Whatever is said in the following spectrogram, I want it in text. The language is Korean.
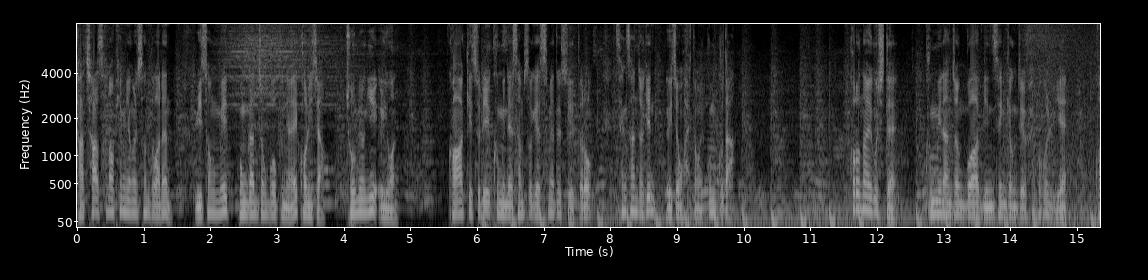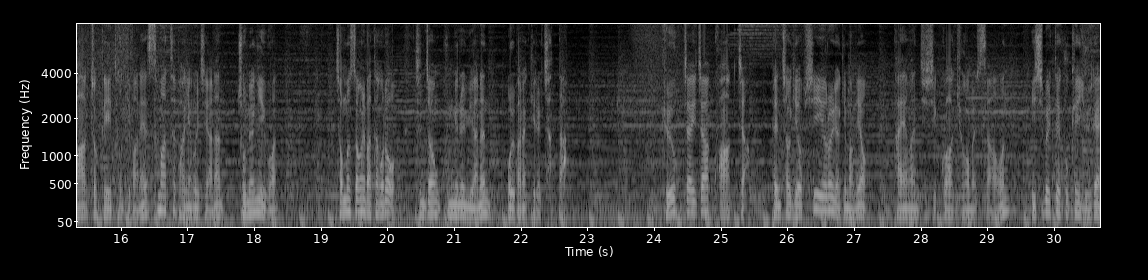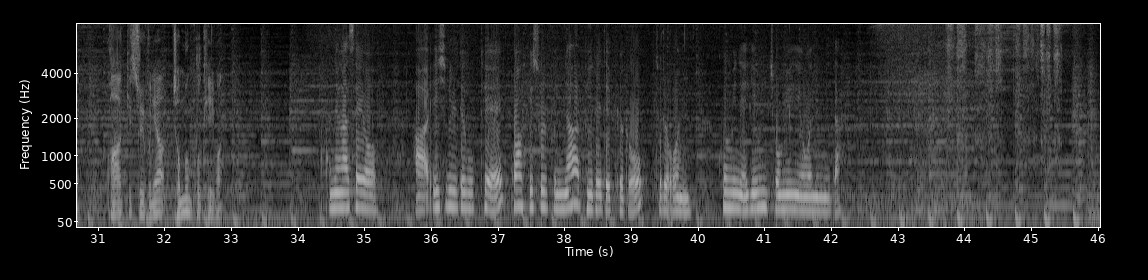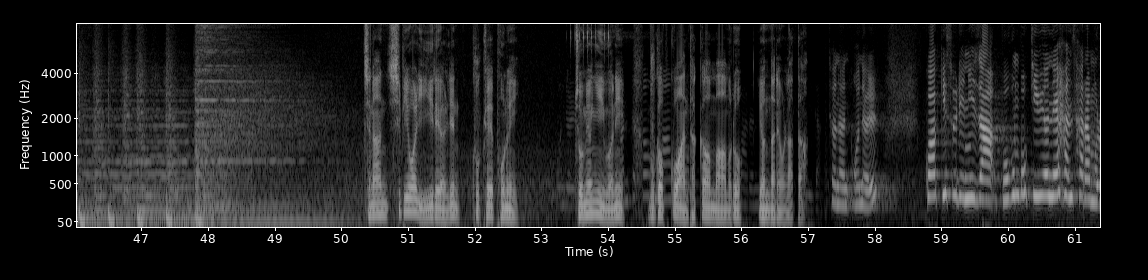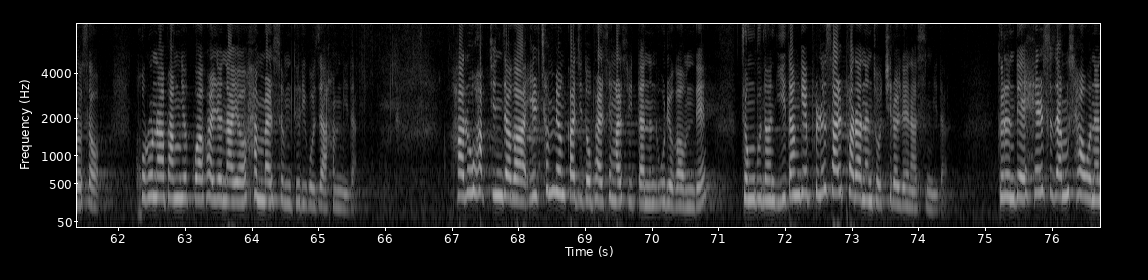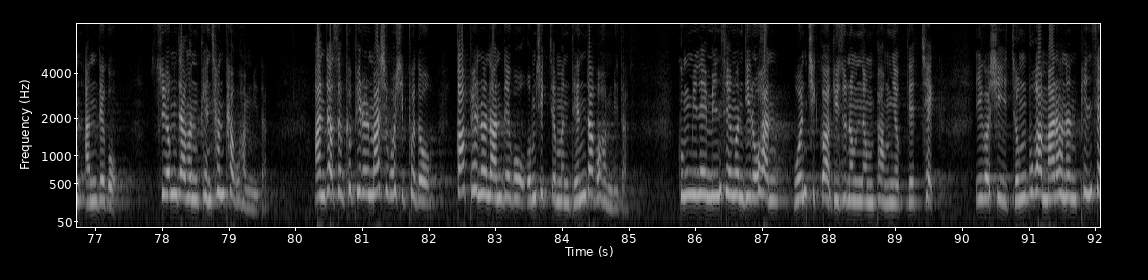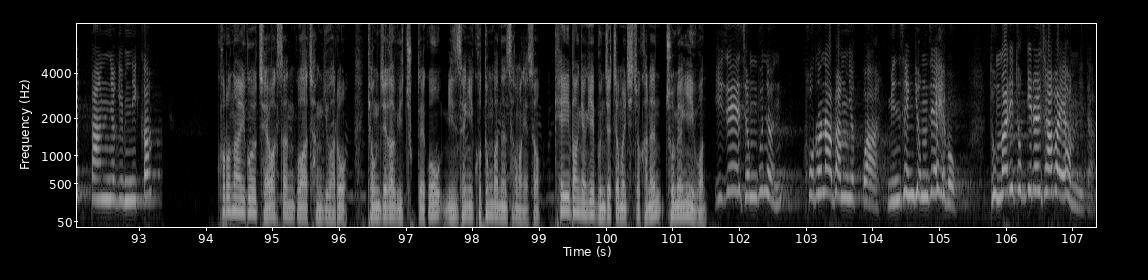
4차 산업혁명을 선도하는 위성 및 공간정보 분야의 권위자 조명희 의원. 과학기술이 국민의 삶 속에 스며들 수 있도록 생산적인 의정활동을 꿈꾸다. 코로나19 시대 국민 안전과 민생 경제 회복을 위해 과학적 데이터 기반의 스마트 방역을 제안한 조명희 의원. 전문성을 바탕으로 진정 국민을 위하는 올바른 길을 찾다. 교육자이자 과학자, 벤처기업 CEO를 역임하며 다양한 지식과 경험을 쌓아온 21대 국회 유일의 과학기술 분야 전문 국회의원. 안녕하세요. 아, 21대 국회 과학기술 분야 비례대표로 들어온 국민의힘 조명희 의원입니다. 지난 12월 2일에 열린 국회 본회의. 조명희 의원이 무겁고 안타까운 마음으로 연단에 올랐다. 저는 오늘 과학기술인이자 보건복지위원회 한 사람으로서 코로나 방역과 관련하여 한 말씀 드리고자 합니다. 하루 확진자가 1천 명까지도 발생할 수 있다는 우려 가운데 정부는 2단계 플러스 알파라는 조치를 내놨습니다. 그런데 헬스장 샤워는 안 되고 수영장은 괜찮다고 합니다. 앉아서 커피를 마시고 싶어도 카페는 안 되고 음식점은 된다고 합니다. 국민의 민생은 뒤로한 원칙과 기준 없는 방역 대책. 이것이 정부가 말하는 핀셋 방역입니까? 코로나19 재확산과 장기화로 경제가 위축되고 민생이 고통받는 상황에서 K방역의 문제점을 지적하는 조명희 의원. 이제 정부는 코로나 방역과 민생 경제 회복 두 마리 토끼를 잡아야 합니다.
